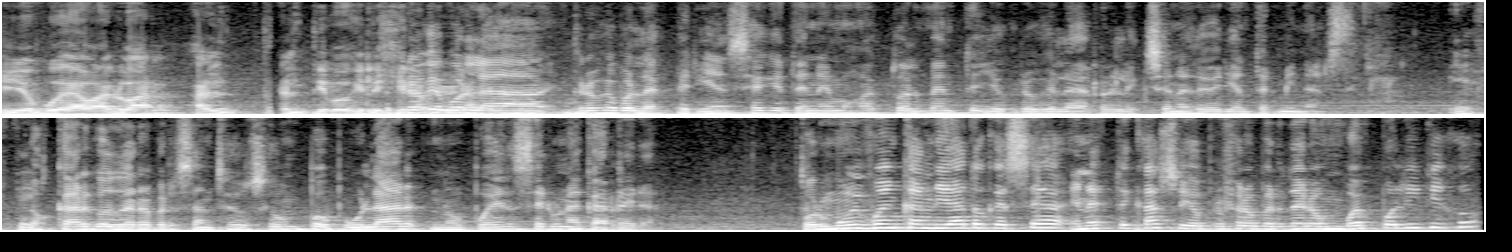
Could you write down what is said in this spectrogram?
que yo pueda evaluar al, al tipo que elegir. Creo a que, por primera la, vez. creo que por la experiencia que tenemos actualmente, yo creo que las reelecciones deberían terminarse. Los cargos de representación popular no pueden ser una carrera. Por muy buen candidato que sea, en este caso yo prefiero perder a un buen político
